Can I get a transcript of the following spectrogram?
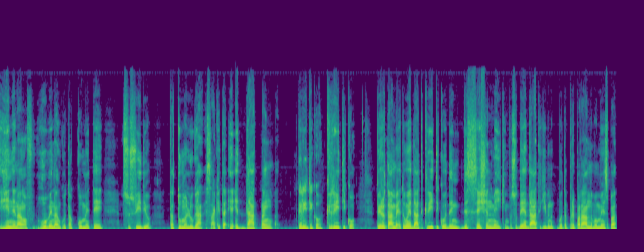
gente não of hobby não que tá cometer suicídio tá toma lugar essa aqui tá é idade não Crítico. crítico. Pero também é uma idade crítico de decision making. So de idade que você preparando para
